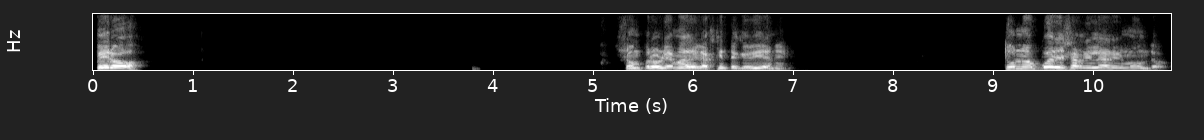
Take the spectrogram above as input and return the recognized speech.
Pero son problemas de la gente que viene. Tú no puedes arreglar el mundo,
